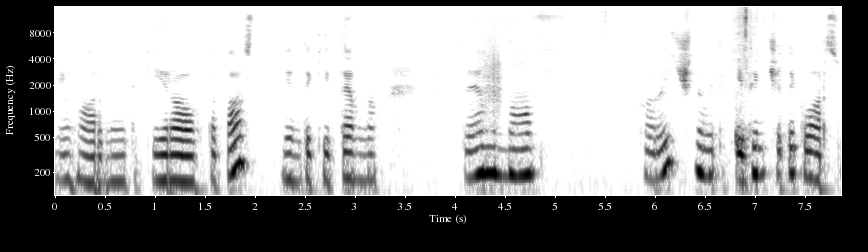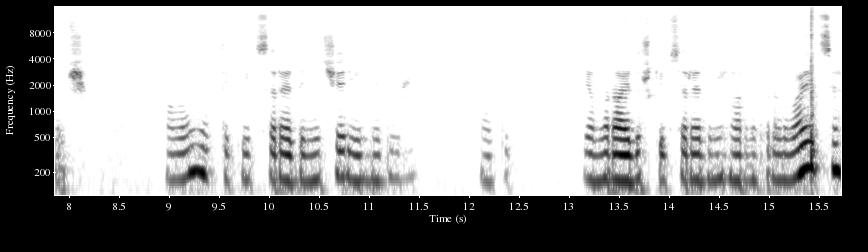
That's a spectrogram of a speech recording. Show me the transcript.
Дуже гарний такий рауфтопаст. Він такий темно, темно коричневий, такий димчатий кварц вообще. Але от такий всередині чарівний дуже. От тут прямо райдушки всередині гарно переливаються.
